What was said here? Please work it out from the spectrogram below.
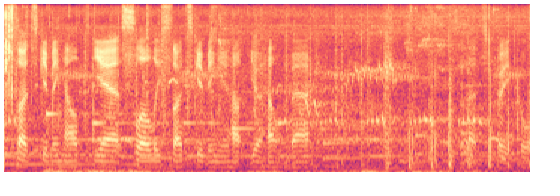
it starts giving health. Yeah, it slowly starts giving you hel- your health back. So that's pretty cool.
